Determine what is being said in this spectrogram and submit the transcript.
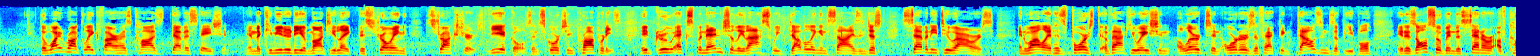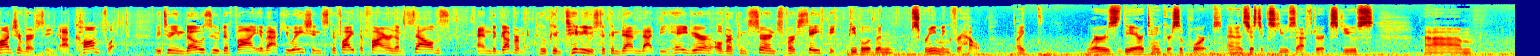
The White Rock Lake fire has caused devastation in the community of Monte Lake, destroying structures, vehicles, and scorching properties. It grew exponentially last week, doubling in size in just 72 hours. And while it has forced evacuation alerts and orders affecting thousands of people, it has also been the center of controversy, a conflict between those who defy evacuations to fight the fire themselves and the government, who continues to condemn that behavior over concerns for safety. People have been screaming for help. Like, where's the air tanker support? And it's just excuse after excuse. Um,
